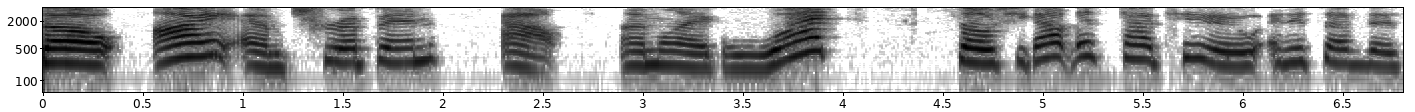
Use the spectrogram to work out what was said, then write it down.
So I am tripping out. I'm like, what? So she got this tattoo, and it's of this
